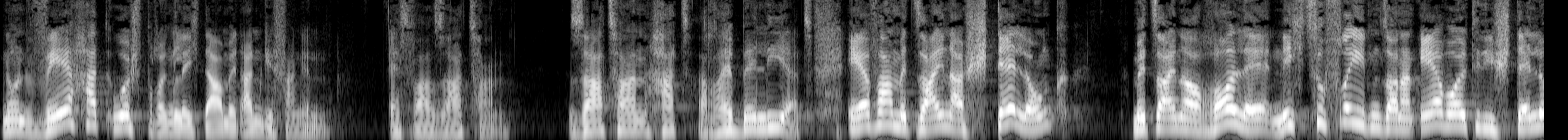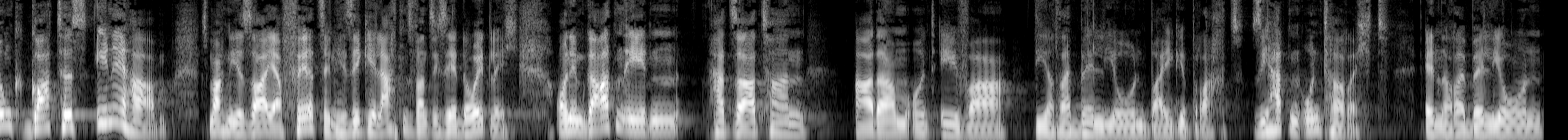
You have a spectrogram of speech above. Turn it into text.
Nun, wer hat ursprünglich damit angefangen? Es war Satan. Satan hat rebelliert. Er war mit seiner Stellung, mit seiner Rolle nicht zufrieden, sondern er wollte die Stellung Gottes innehaben. Das machen Jesaja 14, Hesekiel 28 sehr deutlich. Und im Garten Eden hat Satan Adam und Eva die Rebellion beigebracht. Sie hatten Unterricht in Rebellion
